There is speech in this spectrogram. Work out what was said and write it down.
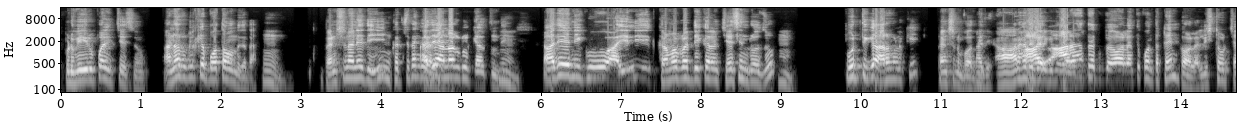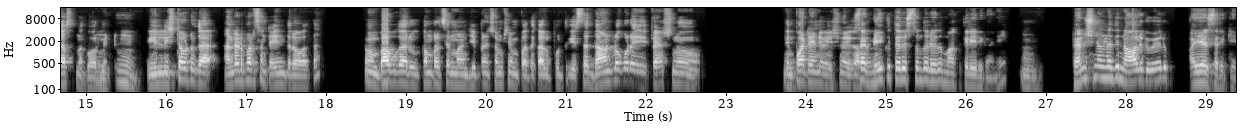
ఇప్పుడు వెయ్యి రూపాయలు ఇచ్చేసాం అనర్హులకే పోతా ఉంది కదా. పెన్షన్ అనేది ఖచ్చితంగా అదే అనర్హులకి వెళ్తుంది. అదే నీకు అవన్నీ క్రమబద్ధీకరణ చేసిన రోజు. పూర్తిగా అర్హులకి పెన్షన్ పోతుంది అర్హత కావాలంటే కొంత టైం కావాలి లిస్ట్ అవుట్ చేస్తున్న గవర్నమెంట్. ఈ లిస్ట్ అవుట్గా హండ్రెడ్ పర్సెంట్ అయిన తర్వాత బాబు గారు కంపల్సరీ మనం చెప్పిన సంక్షేమ పథకాలు పూర్తిగా ఇస్తారు దాంట్లో కూడా ఈ పెన్షన్ ఇంపార్టెంట్ సార్ కాబట్టి మీకు తెలుస్తుందో లేదో మాకు తెలియదు కానీ. పెన్షన్ అన్నది నాలుగు వేలు అయ్యేసరికి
